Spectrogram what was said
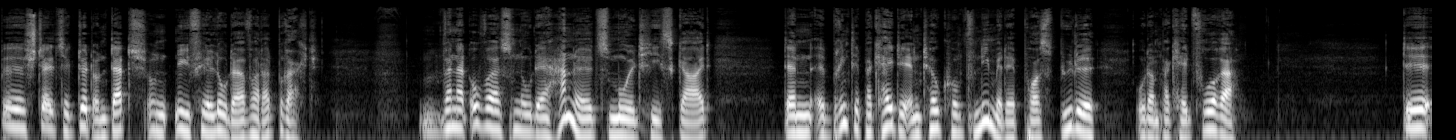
bestellt sich dit und dat und nie viel Loder war dat bröcht. Wenn dat overs no der Handelsmultis geht, denn äh, bringt die Pakete in Zukunft nie mehr der Postbüdel oder ein Paket vorer. De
